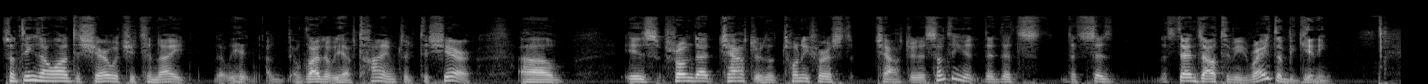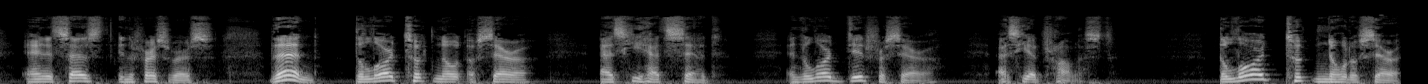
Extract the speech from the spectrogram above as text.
some things I wanted to share with you tonight that we, had, I'm glad that we have time to, to share, uh, is from that chapter, the 21st chapter. There's something that, that, that's, that says, that stands out to me right at the beginning. And it says in the first verse, Then the Lord took note of Sarah as he had said, and the Lord did for Sarah as he had promised. The Lord took note of Sarah.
